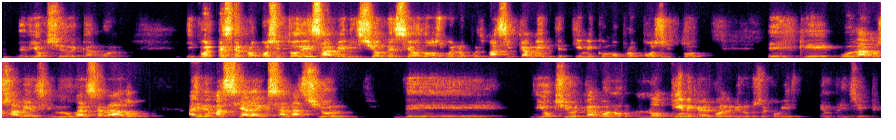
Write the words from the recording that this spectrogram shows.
De dióxido de carbono. ¿Y cuál es el propósito de esa medición de CO2? Bueno, pues básicamente tiene como propósito el que podamos saber si en un lugar cerrado hay demasiada exhalación de dióxido de carbono. No tiene que ver con el virus de COVID, en principio.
